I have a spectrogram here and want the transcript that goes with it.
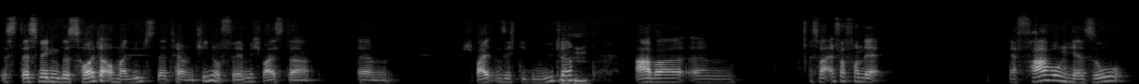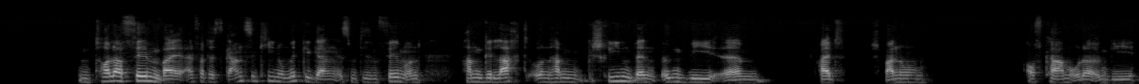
Ist deswegen bis heute auch mein liebster Tarantino-Film. Ich weiß, da ähm, spalten sich die Gemüter. Mhm. Aber ähm, es war einfach von der Erfahrung her so ein toller Film, weil einfach das ganze Kino mitgegangen ist mit diesem Film und haben gelacht und haben geschrien, wenn irgendwie ähm, halt Spannung aufkam oder irgendwie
